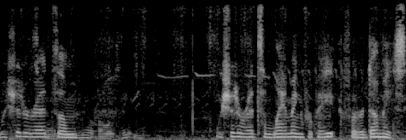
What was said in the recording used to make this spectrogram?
We should have read some. Oh. We should have read some lambing for ba- for dummies.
